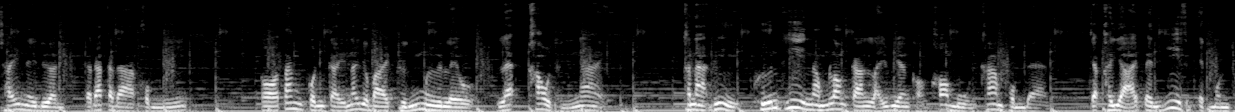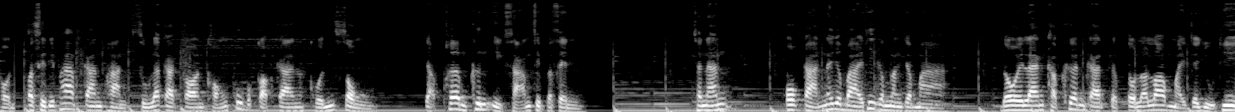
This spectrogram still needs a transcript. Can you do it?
ใช้ในเดือนกรกฎาคมนี้ ก่อตั้งกลไกนโยบายถึงมือเร็วและเข้าถึงง่าย ขณะที่พื้นที่นำล่องการไหลเวียนของข้อมูลข้ามพรมแดน จะขยายเป็น 21 มณฑลประสิทธิภาพการผ่านศุลกากรของผู้ประกอบการขนส่ง จะเพิ่มขึ้นอีก 30%ฉะนั้นโอกาสนโยบายที่กำลังจะมา โดยแรงขับเคลื่อนการเติบโตและรอบใหม่จะอยู่ที่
